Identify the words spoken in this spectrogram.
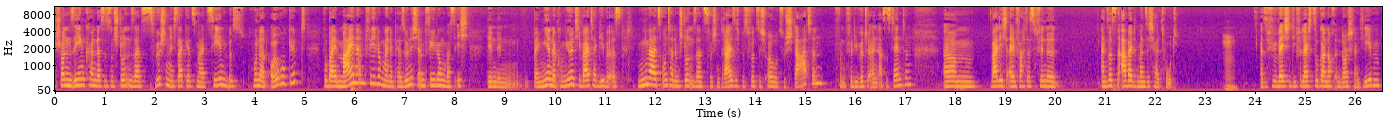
schon sehen können, dass es einen Stundensatz zwischen, ich sage jetzt mal 10 bis 100 Euro gibt. Wobei meine Empfehlung, meine persönliche Empfehlung, was ich den, den bei mir in der Community weitergebe, ist, niemals unter einem Stundensatz zwischen 30 bis 40 Euro zu starten für, für die virtuellen Assistenten, ähm, weil ich einfach das finde, ansonsten arbeitet man sich halt tot. Mhm. Also für welche, die vielleicht sogar noch in Deutschland leben,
